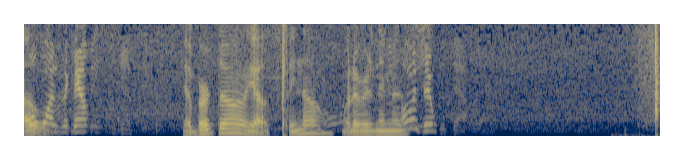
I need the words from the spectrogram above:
Oh. 1's the count. Base is empty. Alberto Yalcino, whatever his name is. 0 and 2. At that one.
